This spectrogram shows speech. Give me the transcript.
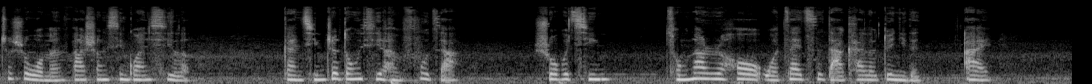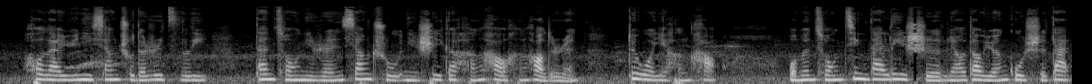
就是我们发生性关系了。感情这东西很复杂，说不清。从那日后，我再次打开了对你的爱。后来与你相处的日子里，单从你人相处，你是一个很好很好的人，对我也很好。我们从近代历史聊到远古时代。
